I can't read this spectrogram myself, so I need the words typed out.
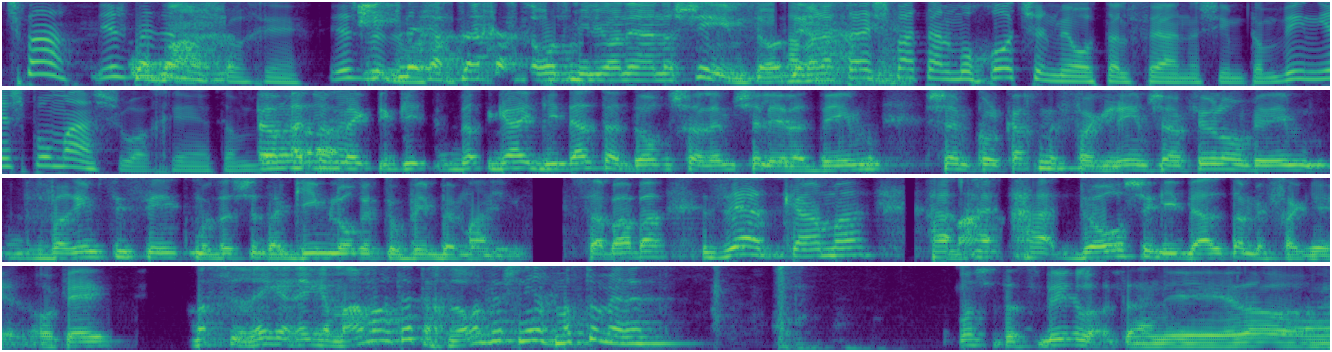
תשמע, יש בזה. משהו, אחי. יש בזה משהו. רצח עשרות מיליוני אנשים אתה אבל יודע. אתה השפעת על מוחות של מאות אלפי אנשים, אתה מבין? יש פה משהו, אחי. אתה מבין? אתה-? גיא, גידלת דור שלם של ילדים שהם כל כך מפגרים, שהם אפילו לא מבינים דברים בסיסיים כמו זה שדגים לא רטובים במים. סבבה? זה עד כמה ה- מה? ה- הדור שגידלת מפגר, אוקיי? רגע רגע מה אמרת תחזור על זה שנייה מה זאת אומרת. כמו שתסביר לו, אתה, אני לא,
